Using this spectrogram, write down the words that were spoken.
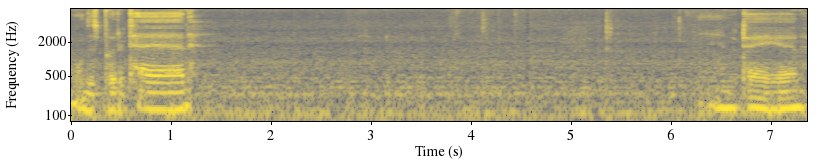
We'll just put a tad. And a tad.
